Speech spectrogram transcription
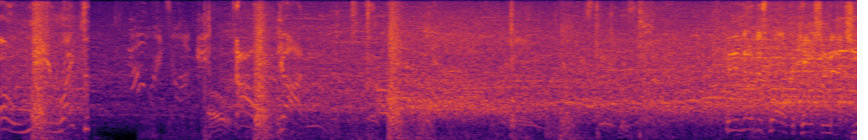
Oh, knee right through. Oh. God. In a no disqualification match, you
